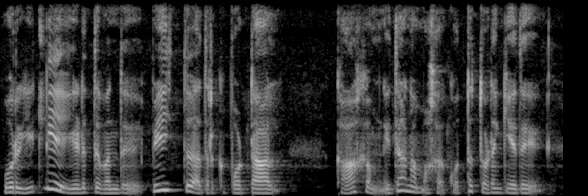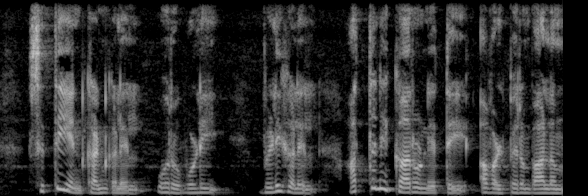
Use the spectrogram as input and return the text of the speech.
ஒரு இட்லியை எடுத்து வந்து பீய்த்து அதற்கு போட்டால் காகம் நிதானமாக கொத்தத் தொடங்கியது. சித்தியின் கண்களில் ஒரு ஒளி விழிகளில் அத்தனை காரூண்யத்தை அவள் பெரும்பாலும்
